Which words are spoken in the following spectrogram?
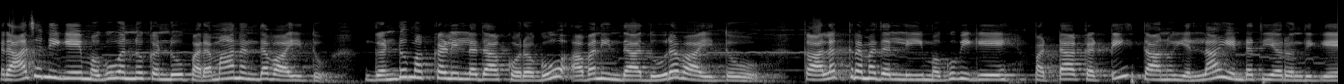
ರಾಜನಿಗೆ ಮಗುವನ್ನು ಕಂಡು ಪರಮಾನಂದವಾಯಿತು. ಗಂಡು ಮಕ್ಕಳಿಲ್ಲದ ಕೊರಗು ಅವನಿಂದ ದೂರವಾಯಿತು. ಕಾಲಕ್ರಮದಲ್ಲಿ ಮಗುವಿಗೆ ಪಟ್ಟ ಕಟ್ಟಿ ತಾನು ಎಲ್ಲ ಹೆಂಡತಿಯರೊಂದಿಗೆ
